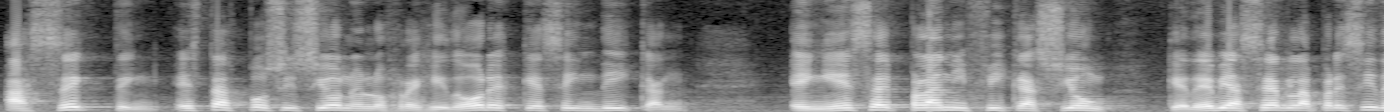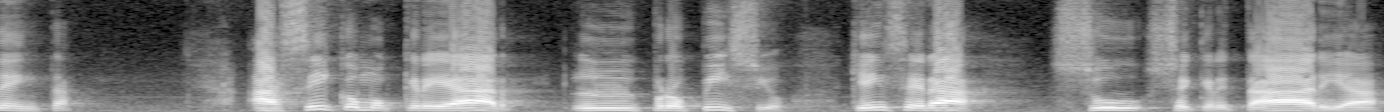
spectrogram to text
acepten estas posiciones los regidores que se indican en esa planificación que debe hacer la presidenta, así como crear el propicio, quién será su secretaria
